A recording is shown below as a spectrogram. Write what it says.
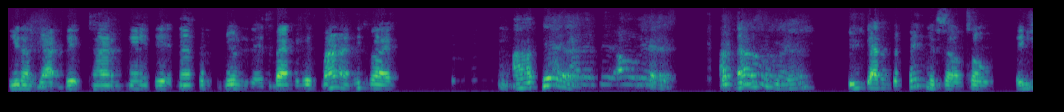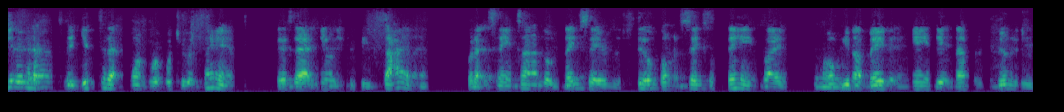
he done got big time. He ain't did nothing for the community. It's back in his mind. He's like, I guess. I done did all this. But now it's like, man. you got to defend yourself. So they get to that, they get to that point where what you were saying is that you know you can be silent, but at the same time, those naysayers are still going to say some things like, "Oh, he done made it and he ain't did nothing for the community,"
